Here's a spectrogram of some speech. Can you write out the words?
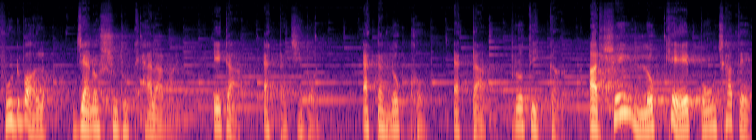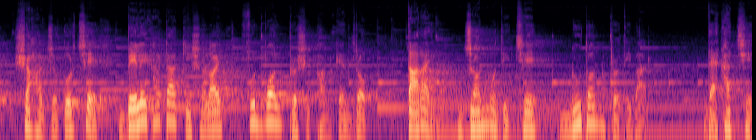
ফুটবল যেন শুধু খেলা নয়, এটা একটা জীবন, একটা লক্ষ্য, একটা প্রতিজ্ঞা। আর সেই লক্ষ্যে পৌঁছাতে সাহায্য করছে বেলেঘাটা কিশলয় ফুটবল প্রশিক্ষণ কেন্দ্র। তারাই জন্ম দিচ্ছে নূতন প্রতিভার, দেখাচ্ছে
